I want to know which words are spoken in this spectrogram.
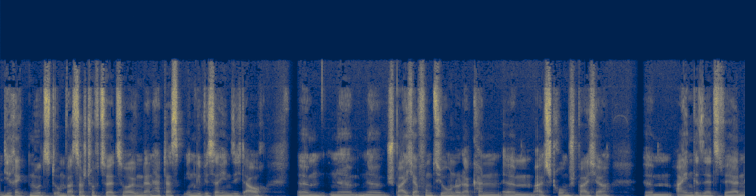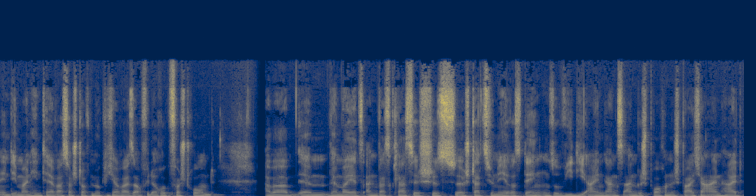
direkt nutzt, um Wasserstoff zu erzeugen, dann hat das in gewisser Hinsicht auch ähm, eine, eine Speicherfunktion oder kann ähm, als Stromspeicher ähm, eingesetzt werden, indem man hinterher Wasserstoff möglicherweise auch wieder rückverstromt. Aber ähm, wenn wir jetzt an was klassisches äh, Stationäres denken, so wie die eingangs angesprochene Speichereinheit,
